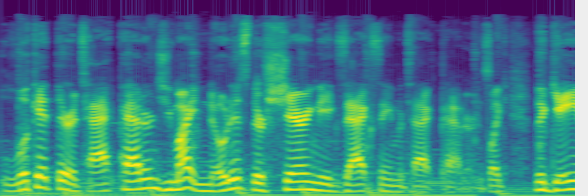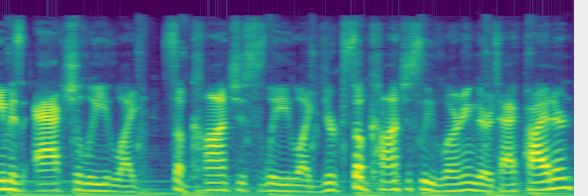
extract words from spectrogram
look at their attack patterns, you might notice they're sharing the exact same attack patterns. Like the game is actually like subconsciously, like you're subconsciously learning their attack pattern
